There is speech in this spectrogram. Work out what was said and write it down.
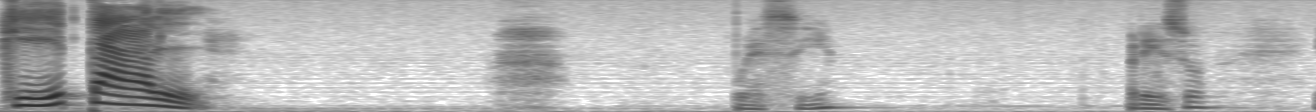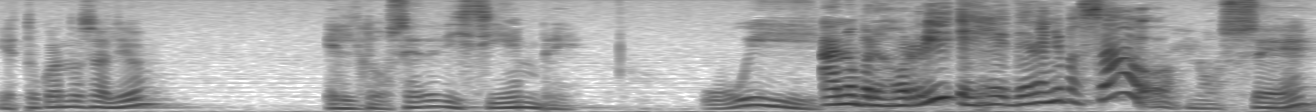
¿Qué tal? Pues sí. Preso. ¿Esto cuándo salió? El 12 de diciembre. Uy, Ah, no, pero es horrible. Es del año pasado. no sé.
